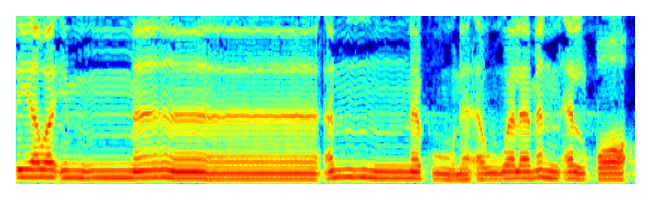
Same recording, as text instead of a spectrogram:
ان تلقي وإما أن نكون أول من ألقى.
